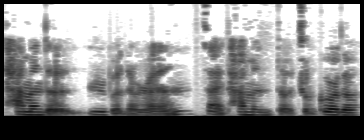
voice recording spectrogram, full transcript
他们的日本的人在他们的整个的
